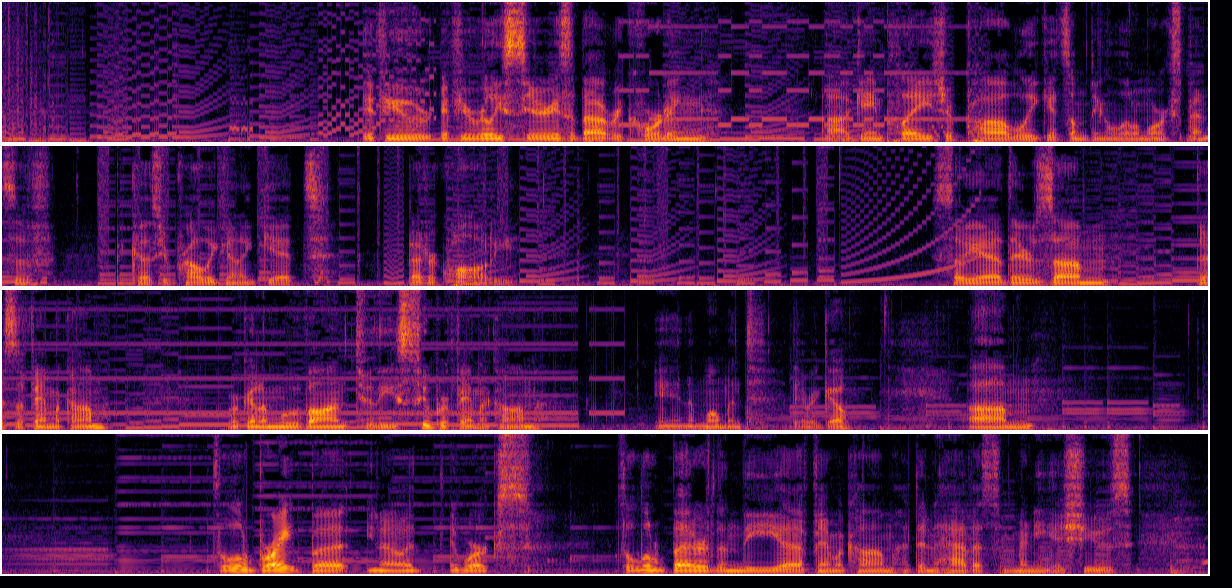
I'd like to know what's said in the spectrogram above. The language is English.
if you if you're really serious about recording uh, gameplay, you should probably get something a little more expensive because you're probably gonna get better quality. So yeah, there's um there's the Famicom. We're gonna move on to the Super Famicom in a moment. There we go. Um, it's a little bright, but you know it, it works. It's a little better than the uh, Famicom. It didn't have as many issues,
